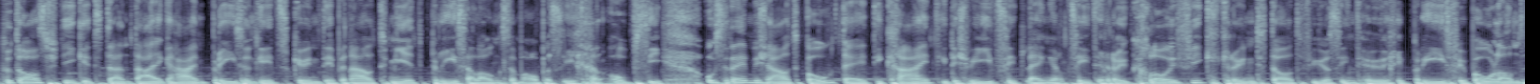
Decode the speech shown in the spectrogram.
Durch das steigen dann die Eigenheimpreise und jetzt gehen eben auch die Mietpreise langsam aber sicher ob sie. Außerdem ist auch die Bautätigkeit in der Schweiz seit längerer Zeit rückläufig. Gründe dafür sind höhere Preise für Bauland,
